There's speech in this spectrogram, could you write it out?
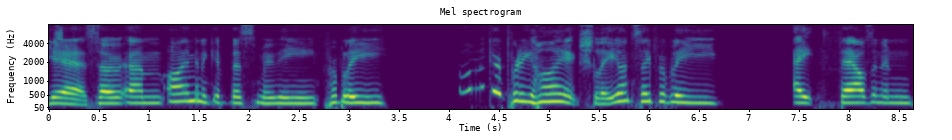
Yeah, so um, I'm going to give this movie probably. I'm going to go pretty high, actually. I'd say probably eight thousand and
